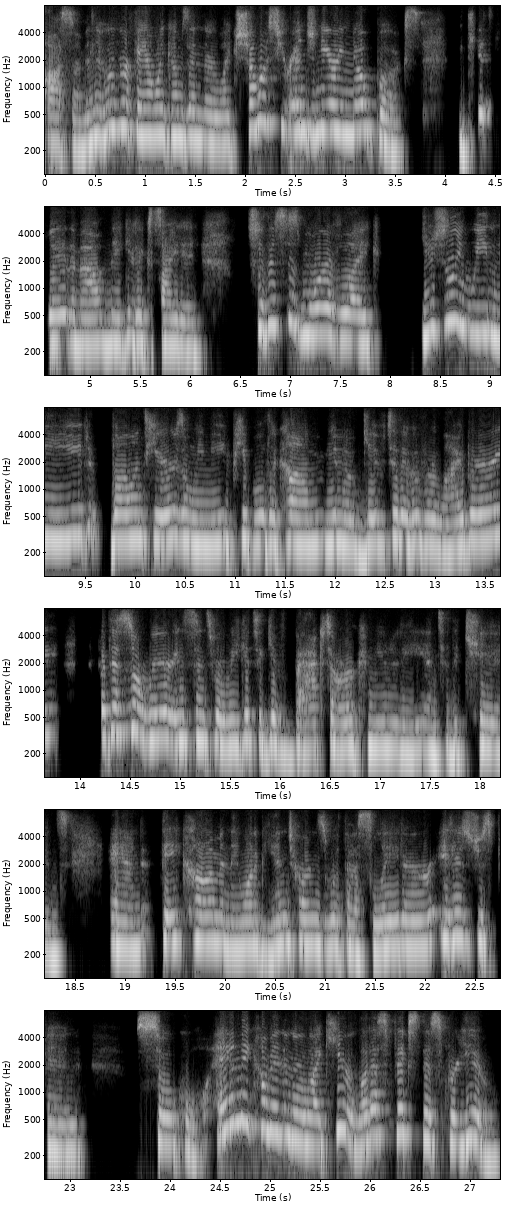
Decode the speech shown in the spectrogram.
awesome. And the hoover family comes in they're like show us your engineering notebooks. The kids lay them out and they get excited. So this is more of like usually we need volunteers and we need people to come, you know, give to the Hoover Library. But this is a rare instance where we get to give back to our community and to the kids. And they come and they want to be interns with us later. It has just been so cool. And they come in and they're like, here, let us fix this for you.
